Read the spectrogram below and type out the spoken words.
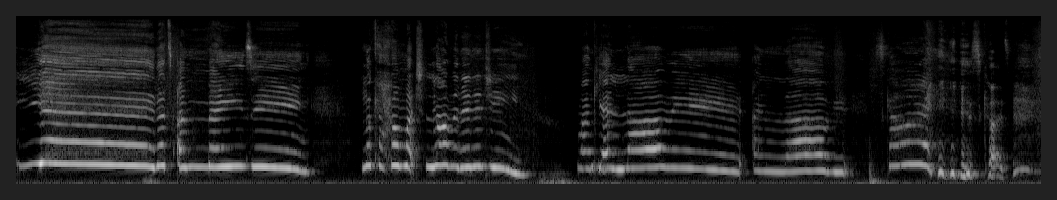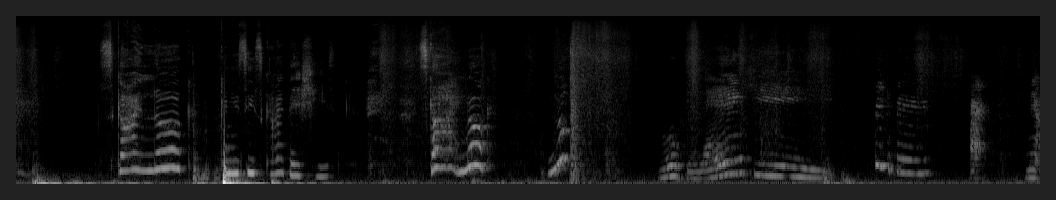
Yay! That's amazing. Look at how much love and energy. Monkey, I love it. I love it. Sky. Sky. Sky, look. Can you see Sky? There she is. Sky, look. Look. Oh, blankie. Peekaboo. Alright, now,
